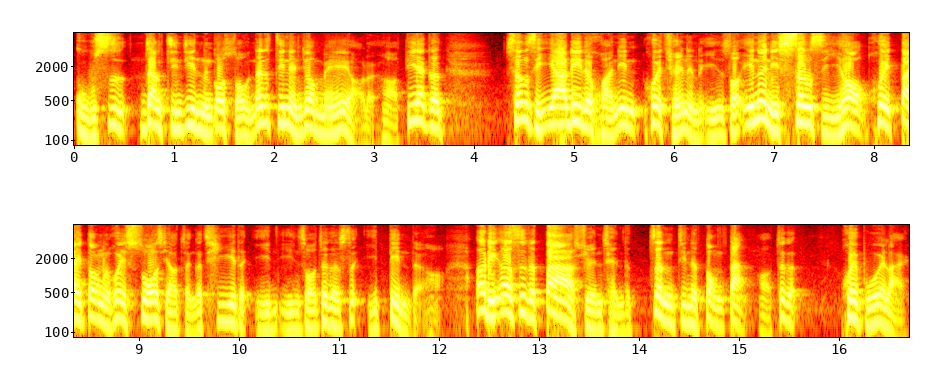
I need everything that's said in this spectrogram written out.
股市让经济能够守稳，但是今年就没有了哈。第二个，升息压力的反应会全年的营收，因为你升息以后会带动的会缩小整个企业的营营收，这个是一定的哈。二零二四的大选前的政经的动荡啊，这个会不会来？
